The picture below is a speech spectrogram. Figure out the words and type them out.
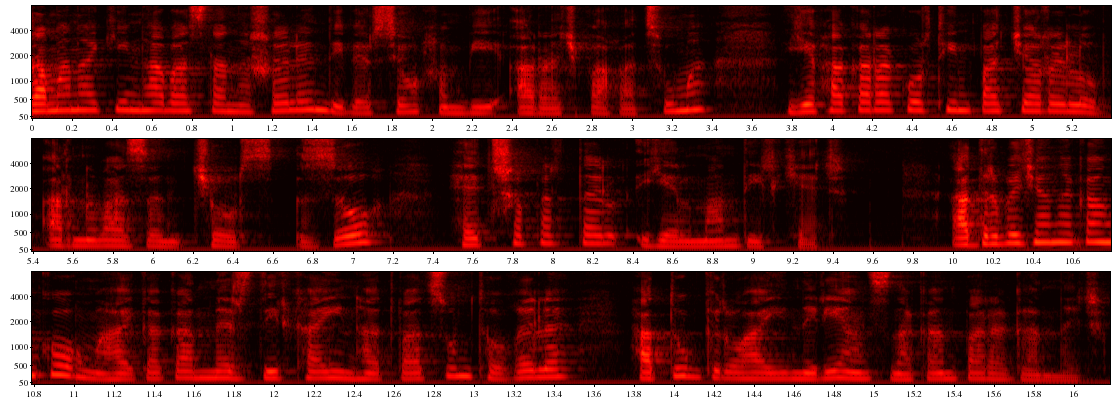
ժամանակին հավաստանշել են դիվերսիոն խմբի առաջ պահացումը եւ հակառակորդին պատճառելով առնվազն 4 զոհ հետ շպրտել ելման դիրքեր։ Ադրբեջանական կողմը հայկական մերձ դիրքային հատվածում թողել է հատուկ գրոհայինների անձնական պարագաններ։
